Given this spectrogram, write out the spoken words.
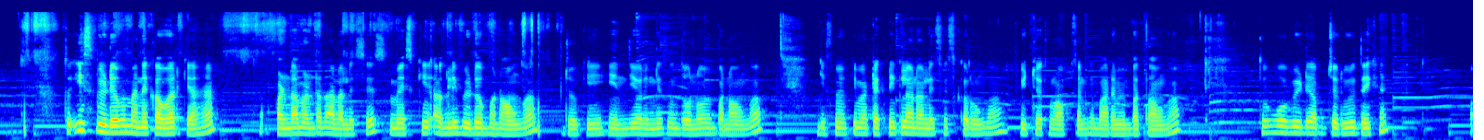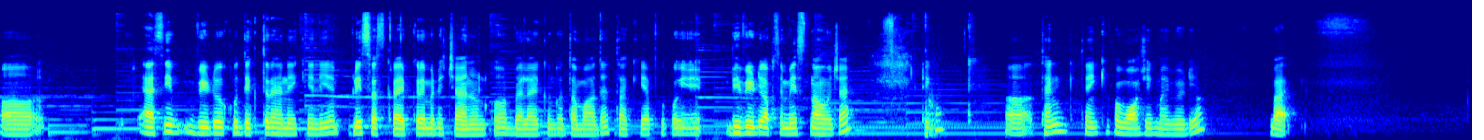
तो इस वीडियो में मैंने कवर किया है। फंडामेंटल एनालिसिस, मैं इसकी अगली वीडियो बनाऊँगा, जो कि हिंदी और इंग्लिश में दोनों में बनाऊँगा, जिसमें कि मैं टेक्निकल एनालिसिस करूँगा फ्यूचर ऑप्शन के बारे में बताऊँगा। तो वो वीडियो आप ज़रूर देखें। और ऐसी वीडियो को देखते रहने के लिए प्लीज़ सब्सक्राइब करें मेरे चैनल को और बेल आइकन को दबा दें, ताकि आपको कोई भी वीडियो आपसे मिस ना हो जाए। ठीक है? Thank thank you for watching my video bye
